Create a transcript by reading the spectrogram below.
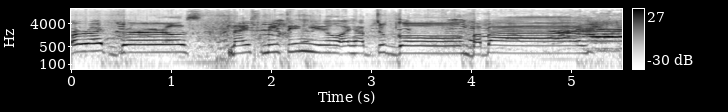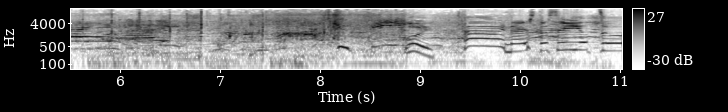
All right, girls. Nice meeting you. I have to go. Bye-bye. Uy. Hi, nice to see you too.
